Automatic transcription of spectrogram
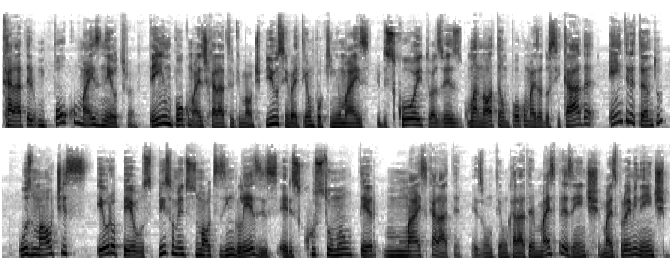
caráter um pouco mais neutro. Tem um pouco mais de caráter que malte Pilsen, vai ter um pouquinho mais de biscoito, às vezes uma nota um pouco mais adocicada. Entretanto, os maltes europeus, principalmente os maltes ingleses, eles costumam ter mais caráter. Eles vão ter um caráter mais presente, mais proeminente,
